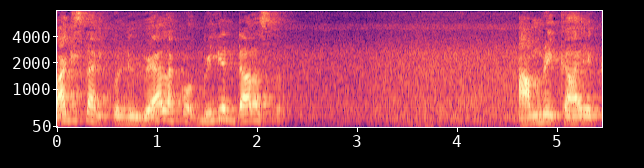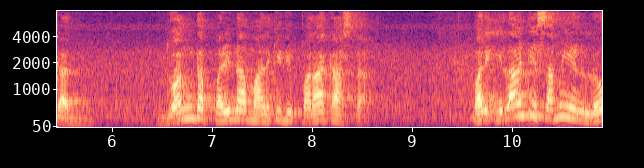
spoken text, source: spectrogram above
పాకిస్తాన్కి కొన్ని వేల బిలియన్ డాలర్స్తో అమెరికా యొక్క ద్వంద్వ పరిణామాలకి ఇది పరాకాష్ట. మరి ఇలాంటి సమయంలో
